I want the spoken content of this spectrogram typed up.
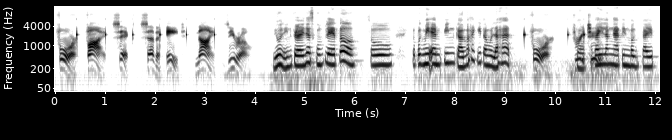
4, 5, 6, 7, 8, 9, 0. Yun, in fairness, kumpleto. So, kapag may MPIN ka, makikita mo lahat. 4, So, 3, try 2, lang natin mag-type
